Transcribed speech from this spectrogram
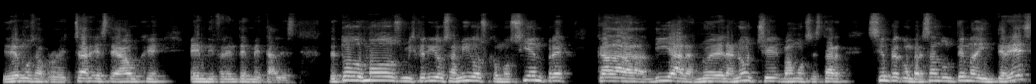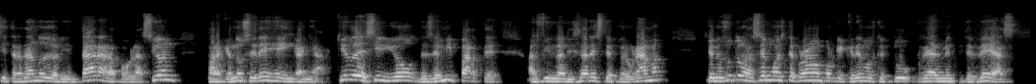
y debemos aprovechar este auge en diferentes metales. De todos modos, mis queridos amigos, como siempre, cada día a las nueve de la noche vamos a estar siempre conversando un tema de interés y tratando de orientar a la población para que no se deje engañar. Quiero decir yo, desde mi parte, al finalizar este programa, que nosotros hacemos este programa porque queremos que tú realmente veas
